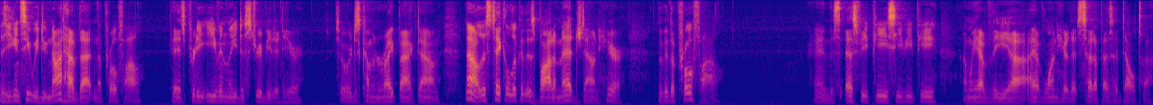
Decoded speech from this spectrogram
as you can see we do not have that in the profile okay it's pretty evenly distributed here so we're just coming right back down. Now let's take a look at this bottom edge down here. Look at the profile. And this SVP, CVP, and we have the, uh, I have one here that's set up as a delta.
